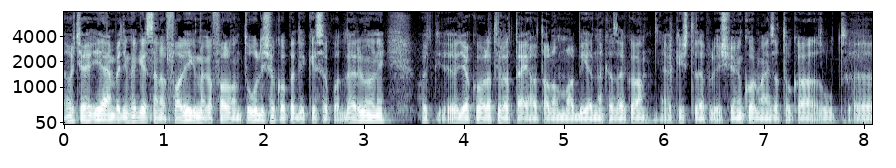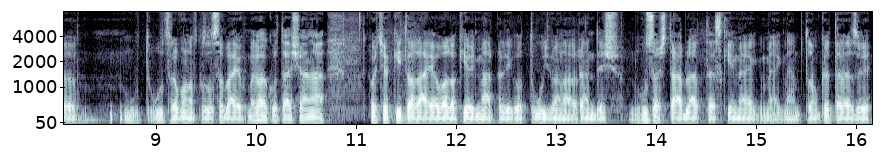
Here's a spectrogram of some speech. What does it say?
hogyha ilyen megyünk egészen a falig, meg a falon túl is, akkor pedig ki szokott derülni, hogy gyakorlatilag teljhatalommal bírnak ezek a kis települési önkormányzatok az út, út, útra vonatkozó szabályok megalkotásánál, hogyha kitalálja valaki, hogy már pedig ott úgy van a rend, és 20-as táblát tesz ki, meg, meg nem tudom, kötelező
